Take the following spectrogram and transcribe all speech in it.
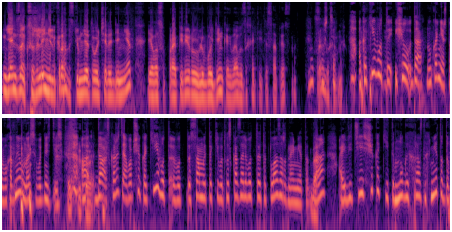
я не знаю, к сожалению или к радости, у меня этой очереди нет. Я вас прооперирую в любой день, когда вы захотите, соответственно. Ну, кроме Слушайте, выходных. А какие вот еще, да, ну, конечно, выходные у нас сегодня здесь. А, да, скажите, а вообще какие вот, вот самые такие, вот вы сказали, вот этот лазерный метод, да? да? А ведь есть еще какие-то, много их разных методов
